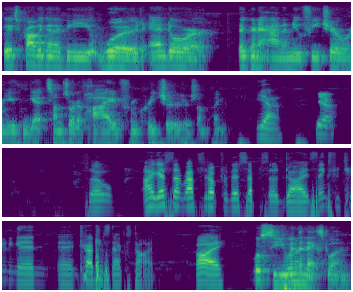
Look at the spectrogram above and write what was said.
It's probably going to be wood, and or they're going to add a new feature where you can get some sort of hide from creatures or something. yeah, Yeah. so I guess that wraps it up for this episode, guys. Thanks for tuning in, and catch us next time. Bye. We'll see you in the next one.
